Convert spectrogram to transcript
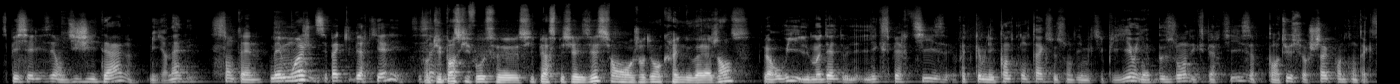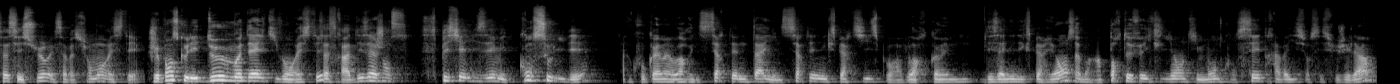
spécialisée en digital, mais il y en a des centaines. Même moi, je ne sais pas qui, vers qui aller. Donc tu penses qu'il faut s'hyper spécialiser si aujourd'hui on crée une nouvelle agence? Alors oui, le modèle de l'expertise, en fait, comme les points de contact se sont démultipliés, il y a besoin d'expertise pointue sur chaque point de contact? Ça, c'est sûr, et ça va sûrement rester. Je pense que les deux modèles qui vont rester, ça sera des agences spécialisées mais consolidées. Il faut quand même avoir une certaine taille, une certaine expertise pour avoir quand même des années d'expérience, avoir un portefeuille client qui montre qu'on sait travailler sur ces sujets-là.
